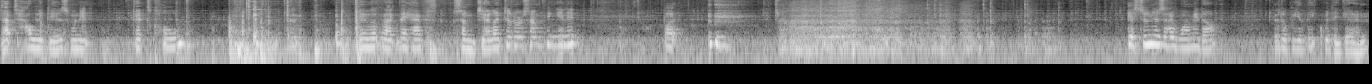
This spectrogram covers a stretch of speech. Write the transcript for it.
That's how it is when it gets cold. They look like they have some gelatin or something in it. But as soon as I warm it up, it'll be liquid again.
